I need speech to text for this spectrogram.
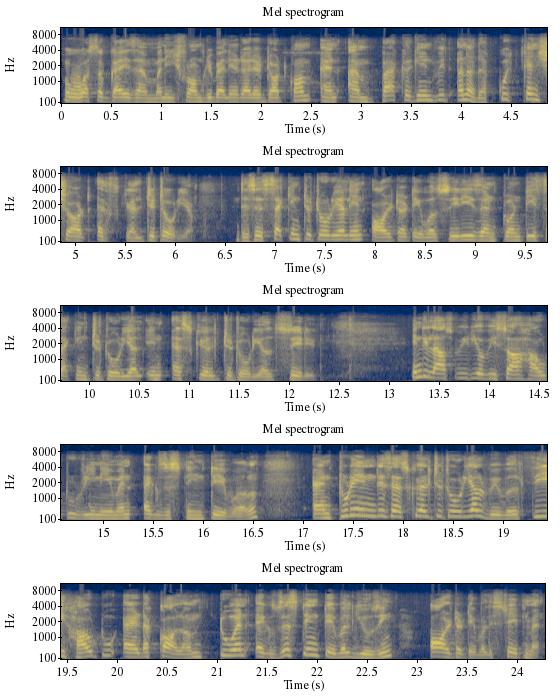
What's up guys, I'm Manish from rebellionrider.com and I'm back again with another quick and short SQL tutorial. This is second tutorial in alter table series and 22nd tutorial in SQL tutorial series. In the last video we saw how to rename an existing table and today in this SQL tutorial we will see how to add a column to an existing table using alter table statement.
